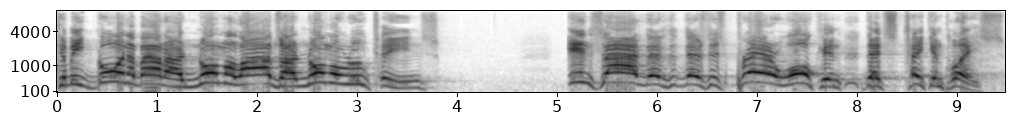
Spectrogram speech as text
to be going about our normal lives, our normal routines, inside there's, there's this prayer walking that's taking place.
